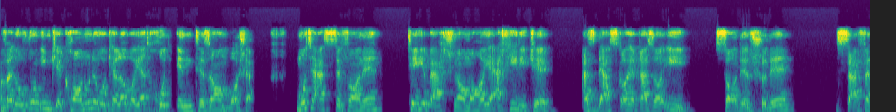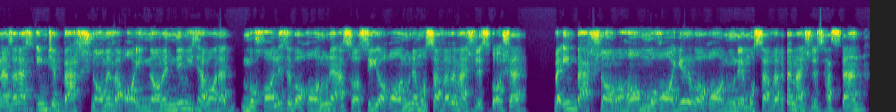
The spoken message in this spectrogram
و دوم اینکه کانون وکلا باید خود انتظام باشد. متاسفانه طی بخشنامه های اخیری که از دستگاه قضایی صادر شده صرف نظر از اینکه بخشنامه و آیننامه نمی‌تواند مخالف با قانون اساسی یا قانون مصوب مجلس باشد و این بخشنامه ها مغایر با قانون مصوب مجلس هستند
